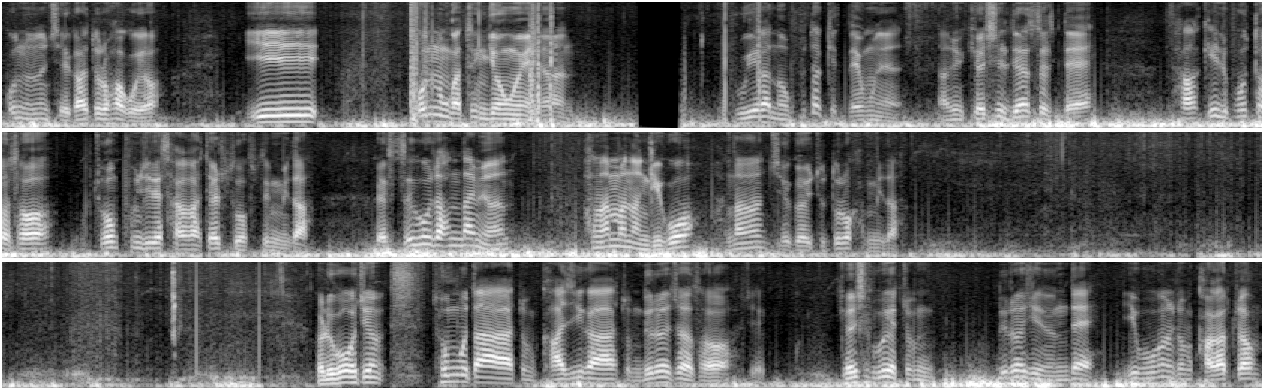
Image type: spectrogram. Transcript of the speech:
꽃눈은 제거하도록 하고요. 이 꽃눈 같은 경우에는 두 개가 너무 붙었기 때문에 나중에 결실되었을 때 사과끼리 붙어서 좋은 품질의 사과가 될 수 없습니다. 그래서 쓰고자 한다면 하나만 남기고 하나는 제거해 주도록 합니다. 그리고 지금 전부 다 좀 가지가 좀 늘어져서 결실 부위가 좀 늘어지는데 이 부분을 좀 가급 좀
